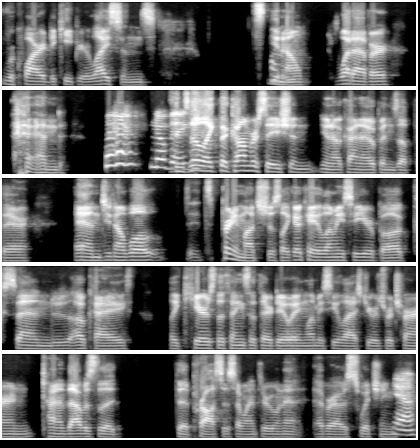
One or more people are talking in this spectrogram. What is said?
required to keep your license." you mm-hmm. know, whatever. And no big. And so like the conversation, you know, kind of opens up there. And you know, well, it's pretty much just like, okay, let me see your books and okay, like here's the things that they're doing. Let me see last year's return. Kind of that was the the process I went through whenever I was switching Yeah.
